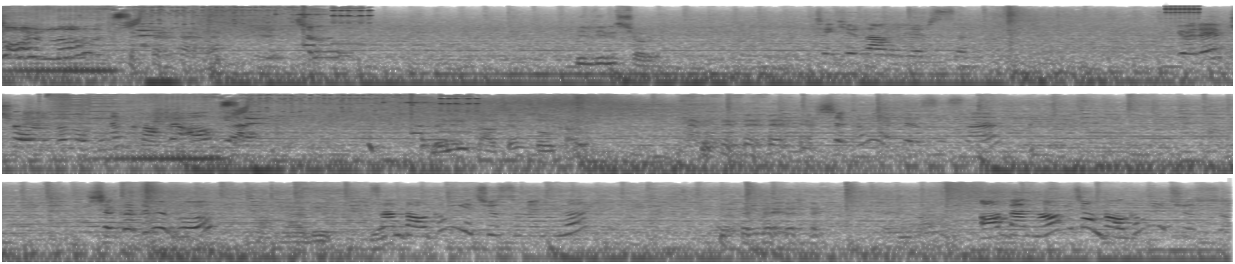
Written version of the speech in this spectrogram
Çorlu. Bildiğimiz çorba. Tekirdağ ilerisi. Görev Çorlu'dan o güne kahve al gel. Benim tavsiyem soğuk kahve. Şaka mı yapıyorsun sen? Şaka değil mi bu? Ya değil. Sen dalga mı geçiyorsun benimle? Abi ben ne yapacağım? Dalga mı geçiyorsun?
